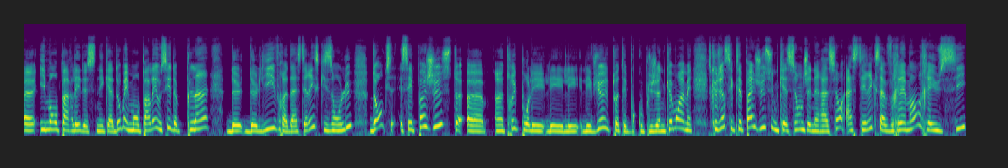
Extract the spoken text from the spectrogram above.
Euh, ils m'ont parlé de ciné cadeau, mais ils m'ont parlé aussi de plein de, de livres d'Astérix qu'ils ont lus. Donc, c'est pas juste euh, un truc pour les, les, les, les vieux. Toi, tu es beaucoup plus jeune que moi, mais ce que je veux dire, c'est que c'est pas juste une question de génération. Astérix a vraiment réussi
